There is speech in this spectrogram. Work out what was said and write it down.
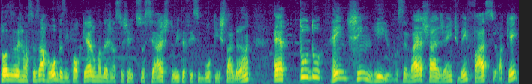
todas as nossas arrobas em qualquer uma das nossas redes sociais, Twitter, Facebook, Instagram, é tudo Renshin Rio. Você vai achar a gente bem fácil, ok?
